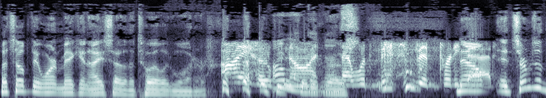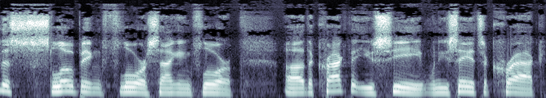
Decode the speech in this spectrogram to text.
Let's hope they weren't making ice out of the toilet water. I hope not. That would have been pretty now, bad. in terms of this sloping floor, sagging floor, uh, the crack that you see when you say it's a crack,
